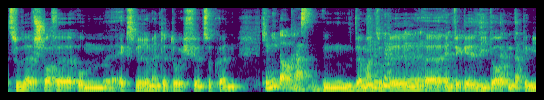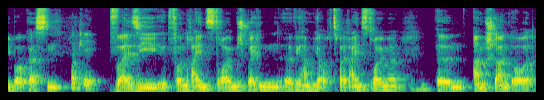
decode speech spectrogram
Zusatzstoffe, um Experimente durchführen zu können. Chemiebaukasten. Wenn man so will, äh, entwickeln die dort einen Chemiebaukasten. Okay. Weil sie von Reinsträumen sprechen. Äh, wir haben hier auch zwei Reinsträume mhm. ähm, am Standort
